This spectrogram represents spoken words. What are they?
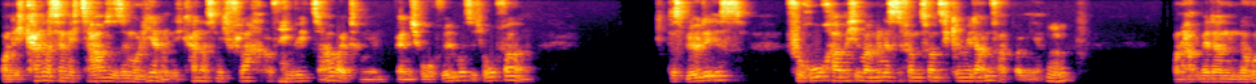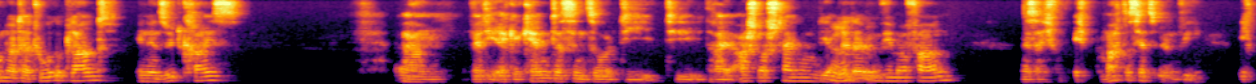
Und ich kann das ja nicht zu Hause simulieren und ich kann das nicht flach auf dem Weg zur Arbeit trainieren. Wenn ich hoch will, muss ich hochfahren. Das Blöde ist, für hoch habe ich immer mindestens 25 Kilometer Anfahrt bei mir. Mhm. Und habe mir dann eine 100er Tour geplant in den Südkreis. Ähm, wer die Ecke kennt, das sind so die, die drei Arschlochsteigungen, die Mhm. alle da irgendwie mal fahren. Da sag ich, ich mache das jetzt irgendwie. Ich,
